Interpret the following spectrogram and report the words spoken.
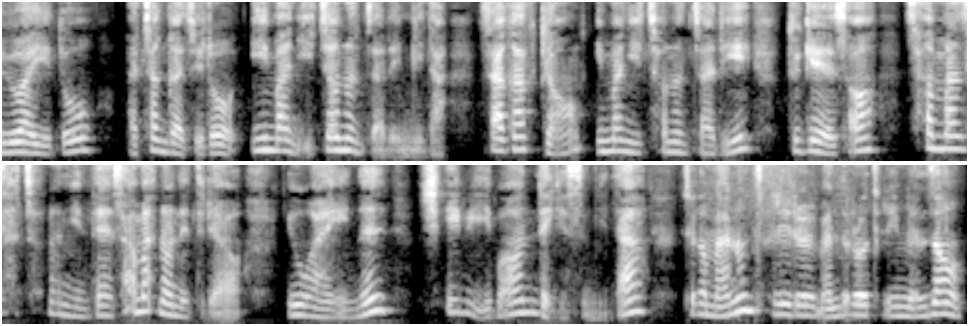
이 아이도 마찬가지로 22,000원짜리입니다. 사각형 22,000원짜리 두 개에서 34,000원인데 4만원에 드려요. 이 아이는 12번 되겠습니다. 제가 만원짜리를 만들어 드리면서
